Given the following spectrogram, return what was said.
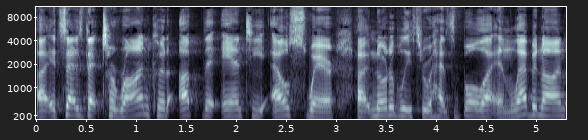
uh, it says that Tehran could up the ante elsewhere, uh, notably through Hezbollah and Lebanon.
